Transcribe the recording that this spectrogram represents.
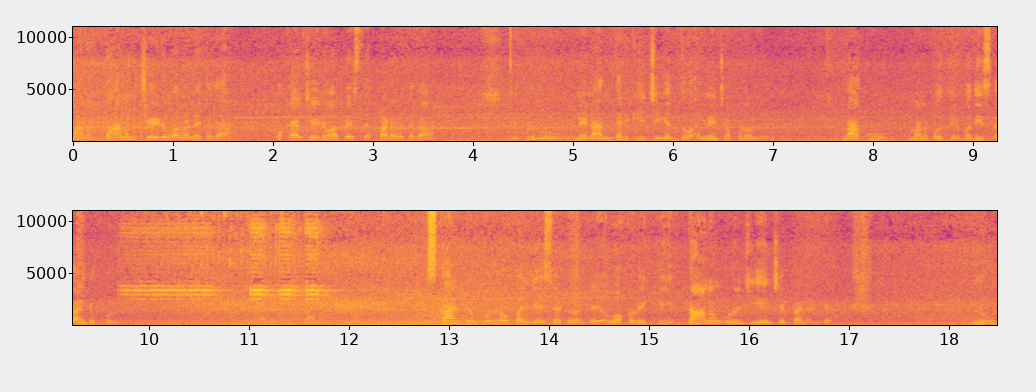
మనం దానం చేయడం వల్లనే కదా. ఒకవేళ చేయడం ఆపేస్తే పడరు కదా. ఇప్పుడు నేను అందరికీ చేయొద్దు అని నేను చెప్పడం లేదు. నాకు మనకు Tirupati ISKCON temple. ISKCON ISKCON టెంపుల్లో పనిచేసేటువంటి ఒక వ్యక్తి దానం గురించి ఏం చెప్పాడంటే నువ్వు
